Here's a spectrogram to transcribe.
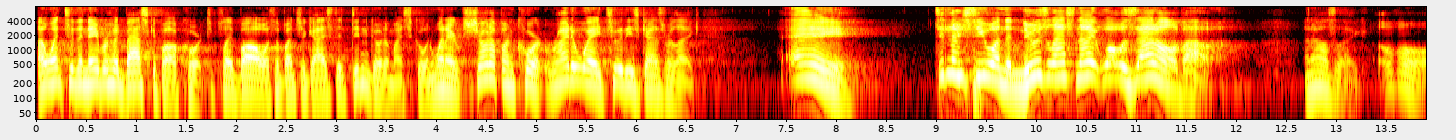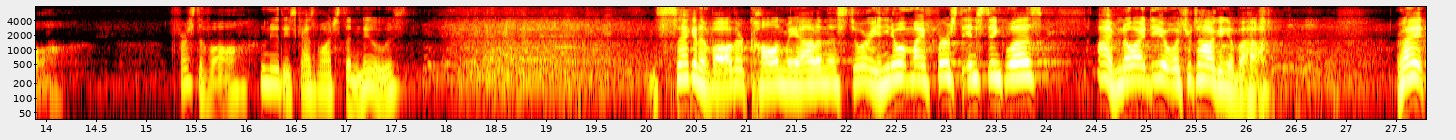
I went to the neighborhood basketball court to play ball with a bunch of guys that didn't go to my school. And when I showed up on court, right away, two of these guys were like, Hey, didn't I see you on the news last night? What was that all about? And I was like, Oh, first of all, who knew these guys watched the news? Second of all, they're calling me out on this story. And you know what my first instinct was? I have no idea what you're talking about. Right?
